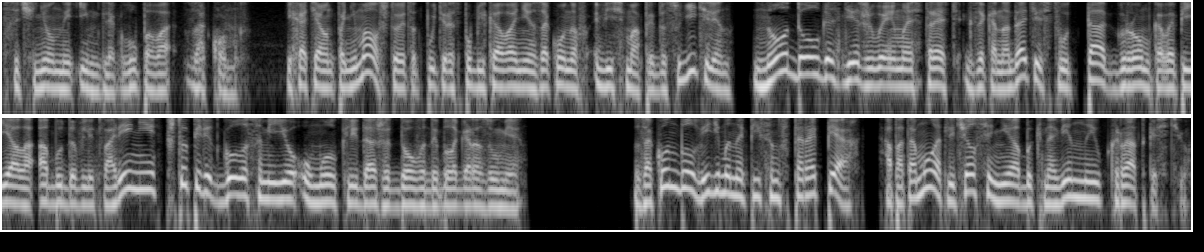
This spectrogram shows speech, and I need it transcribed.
сочиненный им для глупого, закон. И хотя он понимал, что этот путь распубликования законов весьма предосудителен, но долго сдерживаемая страсть к законодательству так громко вопияла об удовлетворении, что перед голосом ее умолкли даже доводы благоразумия. Закон был, видимо, написан в торопях, а потому отличался необыкновенной краткостью.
